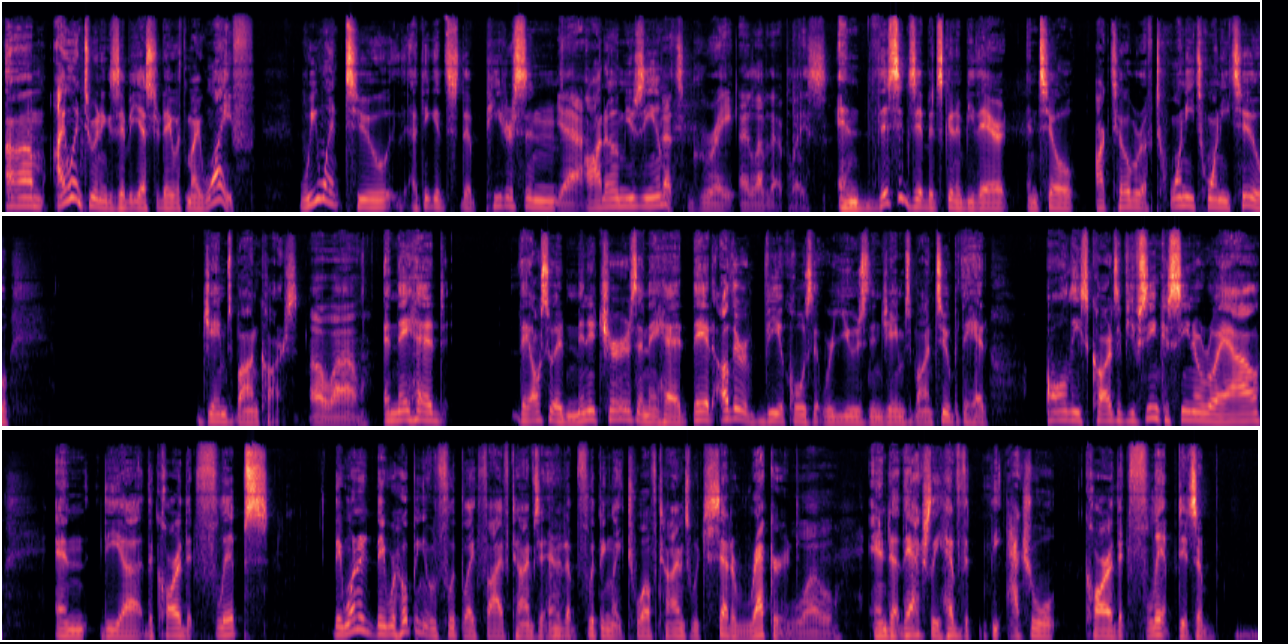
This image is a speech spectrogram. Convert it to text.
I went to an exhibit yesterday with my wife. We went to, I think it's the Petersen Yeah. Auto Museum. That's great. I love that place. and this exhibit's going to be there until October of 2022. James Bond cars. Oh wow. And they had, they also had miniatures and they had, they had other vehicles that were used in James Bond too, but they had all these cars. If you've seen Casino Royale and the, uh, the car that flips, they wanted, they were hoping it would flip like five times. It ended up flipping like 12 times, which set a record. Whoa. and uh, they actually have the, the actual car that flipped. It's a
